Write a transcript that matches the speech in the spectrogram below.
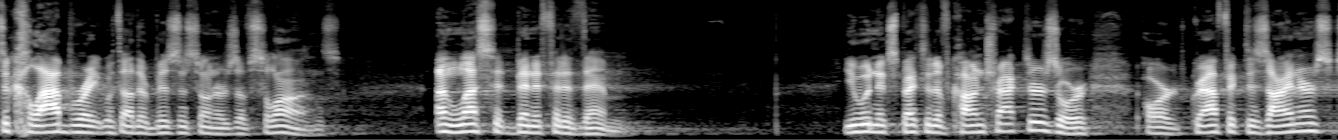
to collaborate with other business owners of salons unless it benefited them. You wouldn't expect it of contractors or, or graphic designers.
